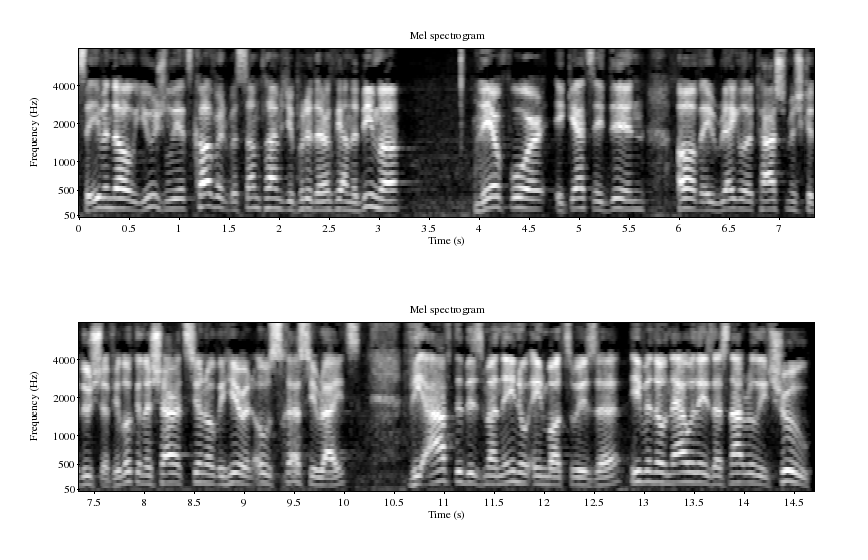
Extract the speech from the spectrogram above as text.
so even though usually it's covered, but sometimes you put it directly on the bima, Therefore, it gets a din of a regular Tashmish Kedusha. If you look in the Sharat Tzion over here in Os Ches, he writes, the after bizmanenu ein matzuiza, even though nowadays that's not really true,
